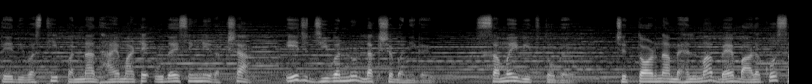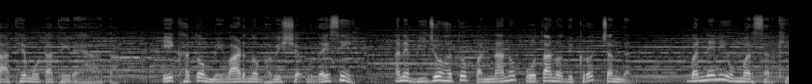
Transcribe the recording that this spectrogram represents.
તે દિવસથી પન્ના ધાય માટે ઉદયસિંહની રક્ષા એ જ જીવનનું લક્ષ્ય બની ગયું. સમય વીતતો ગયો. ચિત્તોડના મહેલમાં બે બાળકો સાથે મોટા થઈ રહ્યા હતા. એક હતો મેવાડનો ભવિષ્ય ઉદયસિંહ અને બીજો હતો પન્નાનો પોતાનો દીકરો ચંદન. બંનેની ઉંમર સરખી.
